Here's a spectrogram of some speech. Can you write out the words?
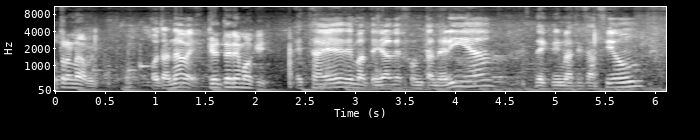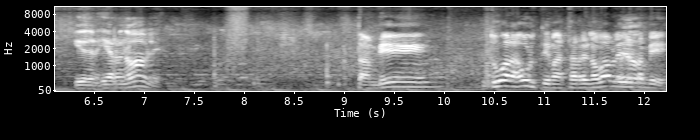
Otra nave. Otra nave. ¿Qué tenemos aquí? Esta es de material de fontanería, de climatización y de energía renovable. También. Tú a la última, hasta renovable yo también.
